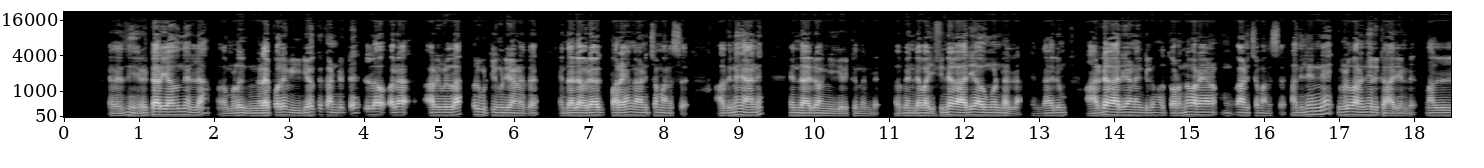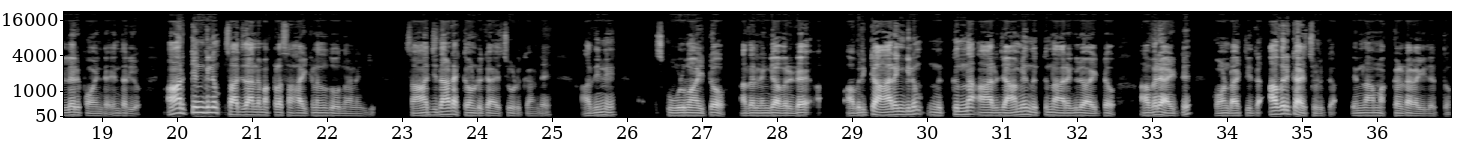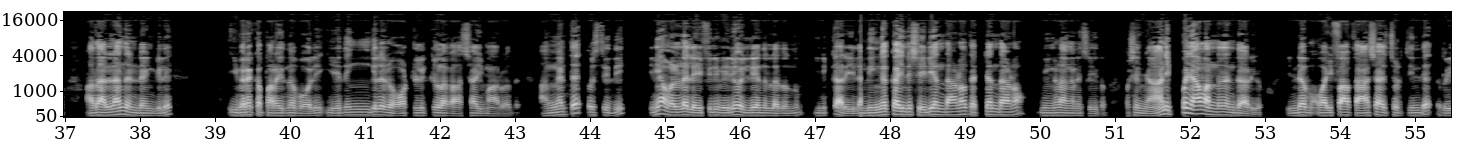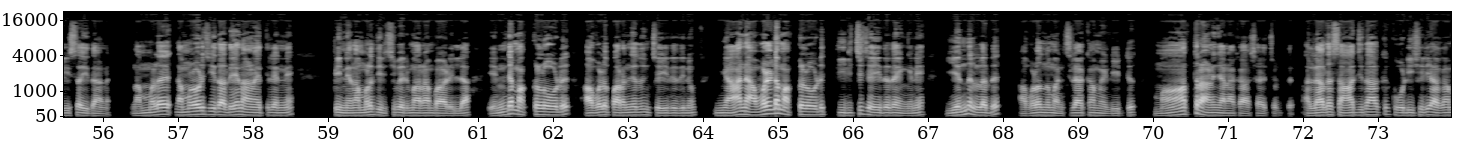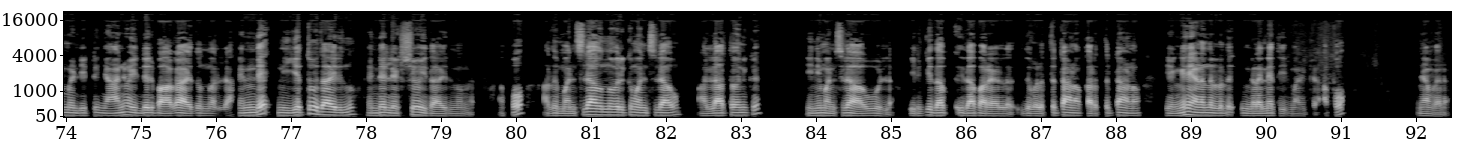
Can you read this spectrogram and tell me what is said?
അതായത് നേരിട്ട് അറിയാവുന്നല്ല നമ്മൾ നിങ്ങളെ പോലെ വീഡിയോ ഒക്കെ കണ്ടിട്ട് ഉള്ള ഒരു അറിവുള്ള ഒരു കുട്ടിയും കൂടിയാണിത്. എന്തായാലും അവരെ പറയാൻ കാണിച്ച മനസ്സ് അതിനെ ഞാൻ എന്തായാലും അംഗീകരിക്കുന്നുണ്ട്. അതിപ്പോ എന്റെ വൈഫിന്റെ കാര്യമാവും കൊണ്ടല്ല. എന്തായാലും ആരുടെ കാര്യമാണെങ്കിലും അത് തുറന്നു പറയാൻ കാണിച്ച മനസ്സ്. അതിൽ തന്നെ ഇവൾ പറഞ്ഞൊരു കാര്യമുണ്ട് നല്ലൊരു പോയിന്റ്. എന്തറിയോ ആർക്കെങ്കിലും സാജിദാന്റെ മക്കളെ സഹായിക്കണമെന്ന് തോന്നുകയാണെങ്കിൽ സാജിദാന്റെ അക്കൗണ്ടിലേക്ക് അയച്ചു കൊടുക്കാണ്ട് അതിന് സ്കൂളുമായിട്ടോ അതല്ലെങ്കിൽ അവരുടെ അവർക്ക് ആരെങ്കിലും നിൽക്കുന്ന ആര് ജാമ്യം നിൽക്കുന്ന ആരെങ്കിലും ആയിട്ടോ അവരായിട്ട് കോണ്ടാക്ട് ചെയ്ത് അവർക്ക് അയച്ചു കൊടുക്കുക. എന്ന് ആ മക്കളുടെ കയ്യിലെത്തും. അതല്ലെന്നുണ്ടെങ്കിൽ ഇവരൊക്കെ പറയുന്ന പോലെ ഏതെങ്കിലും ഒരു ഹോട്ടലിലേക്കുള്ള കാശായി മാറും അത്. അങ്ങനത്തെ ഒരു സ്ഥിതി ഇനി അവളുടെ ലൈഫിൽ വരുമോ ഇല്ലേ എന്നുള്ളതൊന്നും എനിക്കറിയില്ല. നിങ്ങൾക്ക് അതിന്റെ ശരി എന്താണോ തെറ്റെന്താണോ നിങ്ങൾ അങ്ങനെ ചെയ്തു. പക്ഷെ ഞാനിപ്പോ ഞാൻ വന്നത് എന്താ അറിയോ എന്റെ വൈഫ് ആ കാശ് അയച്ചു കൊടുത്തതിന്റെ റീസൺ ഇതാണ്. നമ്മൾ നമ്മളോട് ചെയ്ത അതേ നാണയത്തിൽ തന്നെ പിന്നെ നമ്മൾ തിരിച്ചു പെരുമാറാൻ പാടില്ല. എന്റെ മക്കളോട് അവൾ പറഞ്ഞതും ചെയ്തതിനും ഞാൻ അവളുടെ മക്കളോട് തിരിച്ചു ചെയ്തത് എങ്ങനെ എന്നുള്ളത് അവളൊന്ന് മനസ്സിലാക്കാൻ വേണ്ടിയിട്ട് മാത്രമാണ് ഞാൻ ആ കാശ് അയച്ചു കൊടുത്തത്. അല്ലാതെ സാജിദാക്ക് കോടീശ്വരി ആകാൻ വേണ്ടിയിട്ട് ഞാനും അതിന്റെ ഒരു ഭാഗമായതൊന്നുമല്ല. എന്റെ നീയത്തും ഇതായിരുന്നു എന്റെ ലക്ഷ്യവും ഇതായിരുന്നു എന്ന്. അപ്പോ അത് മനസ്സിലാകുന്നവർക്ക് മനസ്സിലാവും. അല്ലാത്തവനക്ക് ഇനി മനസ്സിലാവൂല എനിക്ക് ഇതാ ഇതാ പറയാനുള്ളത്. ഇത് വെളുത്തിട്ടാണോ കറുത്തിട്ടാണോ എങ്ങനെയാണെന്നുള്ളത് നിങ്ങൾ തന്നെ തീരുമാനിക്കുക. അപ്പോ ഞാൻ വരാം.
